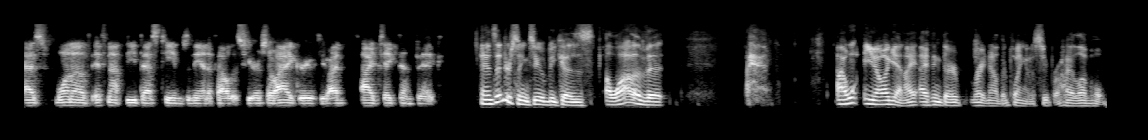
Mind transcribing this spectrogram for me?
as one of, if not the best teams in the NFL this year. So I agree with you. I'd I'd take them big. And it's interesting too because a lot of it, I want you know again I I think they're right now they're playing at a super high level.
